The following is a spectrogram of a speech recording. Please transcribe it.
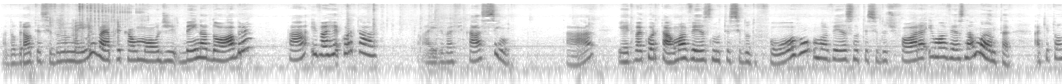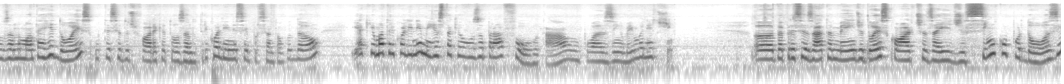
Vai dobrar o tecido no meio, vai aplicar o molde bem na dobra, tá? E vai recortar. Aí ele vai ficar assim, tá? E aí tu vai cortar uma vez no tecido do forro, uma vez no tecido de fora e uma vez na manta. Aqui tô usando manta R2, o tecido de fora que eu tô usando tricoline 100% algodão e aqui uma tricoline mista que eu uso pra forro, tá? Um poazinho bem bonitinho. Uh, vai precisar também de dois cortes aí de 5 por 12,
